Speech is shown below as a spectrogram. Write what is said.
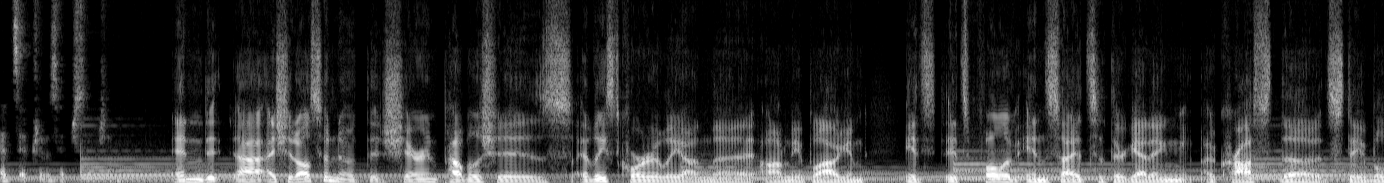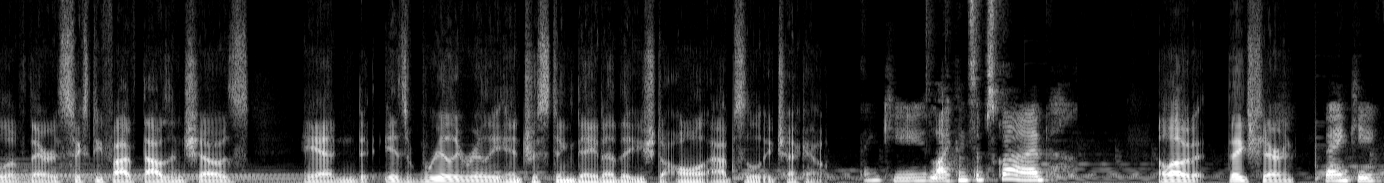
etc., etc., etc. And uh, I should also note that Sharon publishes at least quarterly on the Omny blog, and it's it's full of insights that they're getting across the stable of their 65,000 shows, and is really really interesting data that you should all absolutely check out. Thank you. Like and subscribe. I love it. Thanks, Sharon. Thank you.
